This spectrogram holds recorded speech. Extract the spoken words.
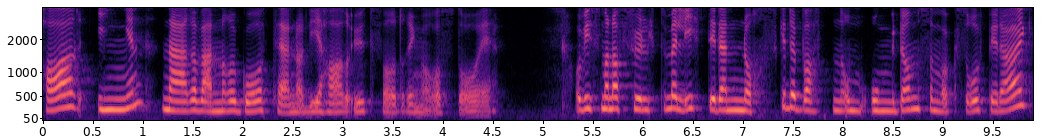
har ingen nære venner å gå til når de har utfordringer å stå i. Og Hvis man har fulgt med litt i den norske debatten om ungdom som vokser opp i dag,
